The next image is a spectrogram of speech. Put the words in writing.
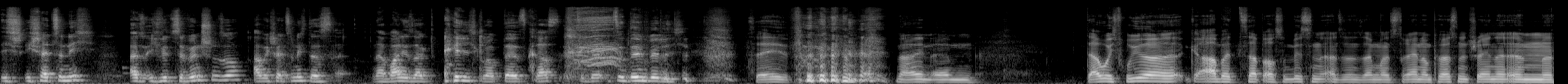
ich, ich schätze nicht, also ich würde es dir wünschen so, aber ich schätze nicht, dass Navani sagt, ey, ich glaube, der ist krass, zu, de zu dem will ich. Safe. Nein, ähm, da wo ich früher gearbeitet habe, auch so ein bisschen, also sagen wir als Trainer und Personal Trainer, ähm,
